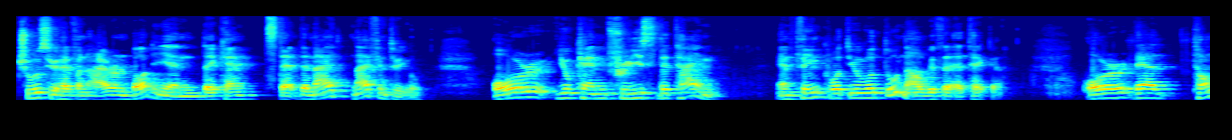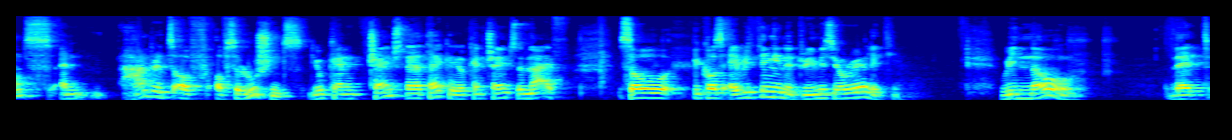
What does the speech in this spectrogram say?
choose you have an iron body and they can stab the knife into you. Or you can freeze the time and think what you would do now with the attacker. Or there are tons and hundreds of, of solutions. You can change the attacker, you can change the knife. So, because everything in a dream is your reality. We know that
